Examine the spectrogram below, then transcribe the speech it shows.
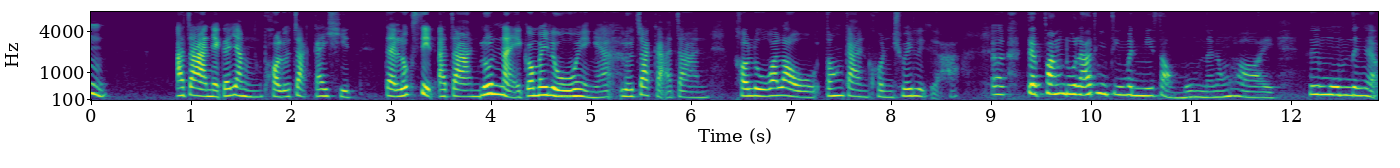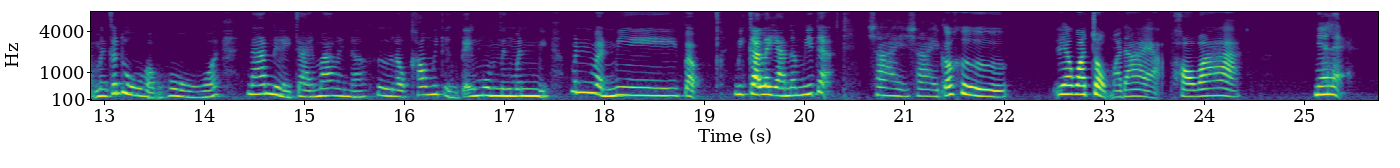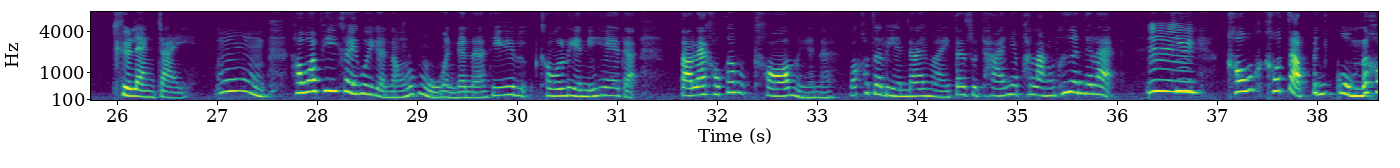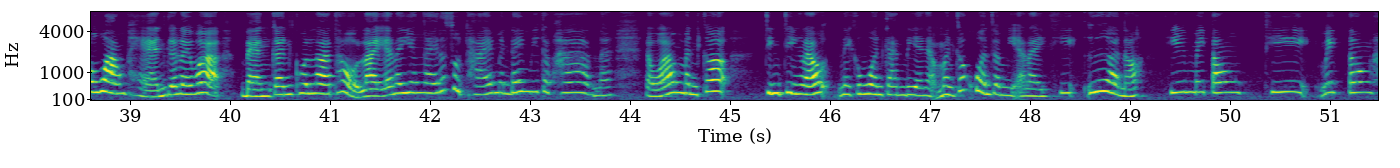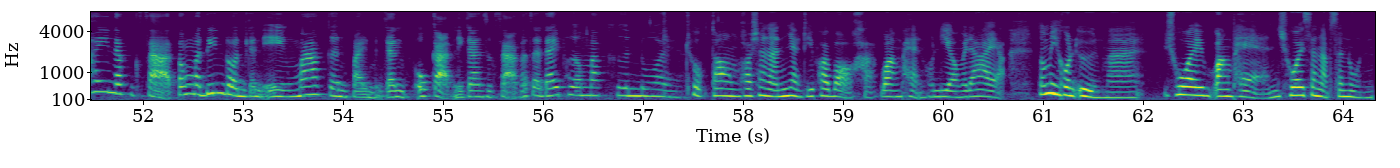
อาจารย์เนี่ยก็ยังพอรู้จักใกล้ชิด แต่ลูกศิษย์อาจารย์รุ่นไหนก็ไม่รู้อย่างเงี้ย รู้จักกับอาจารย์ เขารู้ว่าเราต้องการคนช่วยเหลือเออแต่ฟังดูแล้วจริง ๆ มันมีสองมุมนะน้องพลอย คือมุมหนึ่งอะมันก็ดูแบบโหน่าเหนื่อยใจมากเลยนะคือเราเข้าไม่ถึงแต่อีกมุมหนึ่งมันมีมันเหมือนมีแบบมีการยานมิตรอะใช่ใช่ก็คือ เรียกว่าจบมาได้อะเพราะว่า เนี่ยแหละ คือแรงใจ อืมเพราะว่าพี่เคยคุยกับน้องลูกหมูเหมือนกันนะ ที่เขาเรียนนิเทศอะ ตอนแรกเขาก็ท้อเหมือนกันนะว่าเขาจะเรียนได้ไหม แต่สุดท้ายเนี่ยพลังเพื่อนนี่แหละอืมที่เขาเขาจับเป็นกลุ่มแล้วเขาวางแผนกันเลยว่า แบ่งกันคนละเท่าไหรอะไรยังไงแล้วสุดท้ายมันได้มิตรภาพนะ แต่ว่ามันก็จริง ๆ แล้วในกระบวนการเรียนเนี่ยมันก็ควรจะมีอะไรที่เอื้อเนาะ ที่ไม่ต้องที่ไม่ต้องให้นักศึกษาต้องมาดิ้นรนกันเองมากเกินไปเหมือนกันโอกาสในการศึกษาก็จะได้เพิ่มมากขึ้นด้วย ถูกต้องเพราะฉะนั้นอย่างที่พลอยบอกค่ะ วางแผนคนเดียวไม่ได้อะต้องมีคนอื่นมาช่วยวางแผนช่วยสนับสนุน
